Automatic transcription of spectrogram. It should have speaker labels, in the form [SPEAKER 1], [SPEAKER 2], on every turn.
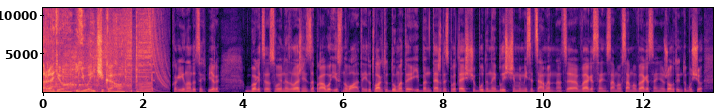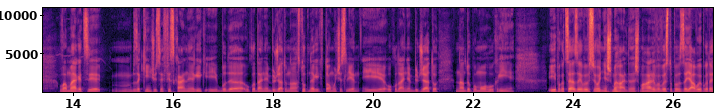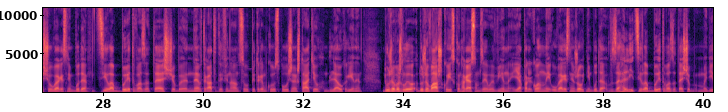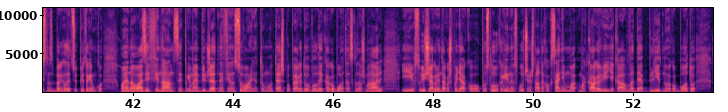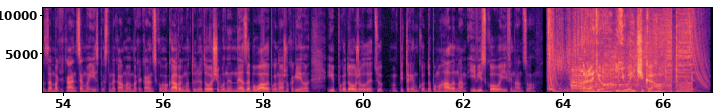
[SPEAKER 1] Радіо UA Чикаго
[SPEAKER 2] Україна до цих пір бореться за свою незалежність за право існувати. І тут варто думати і бентежитись про те, що буде найближчими місяцями, а це вересень, саме саме вересень, жовтень, тому що в Америці закінчується фіскальний рік, і буде укладання бюджету на наступний рік, в тому числі і укладання бюджету на допомогу Україні. І про це заявив сьогодні Шмигаль. Денис Шмигаль виступив з заявою про те, що у вересні буде ціла битва за те, щоб не втратити фінансову підтримку Сполучених Штатів для України. Дуже важливо, дуже важко із конгресом, заявив він. Я переконаний, у вересні-жовтні буде взагалі ціла битва за те, щоб ми дійсно зберегли цю підтримку. Маю на увазі фінанси, пряме бюджетне фінансування. Тому теж попереду велика робота, сказав Шмигаль. І в свою чергу він також подякував послу України в Сполучених Штатах Оксані Ма- Маркаровій, яка веде плідну роботу з американцями і з представниками американського гаверменту для того, щоб вони не забували про нашу країну і продовжували цю підтримку, допомагали нам і військово, і фінансово.
[SPEAKER 1] Радіо UA Чикаго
